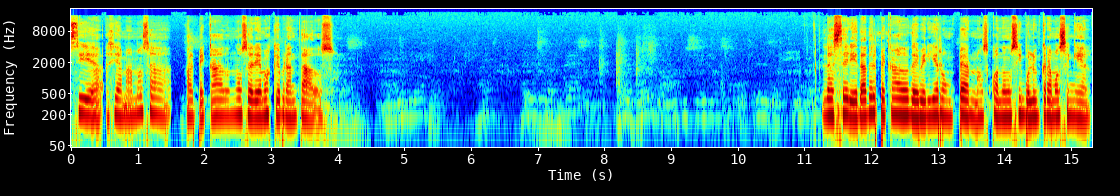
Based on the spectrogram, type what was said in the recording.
Si, amamos al pecado, no seremos quebrantados. La seriedad del pecado debería rompernos cuando nos involucramos en él,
